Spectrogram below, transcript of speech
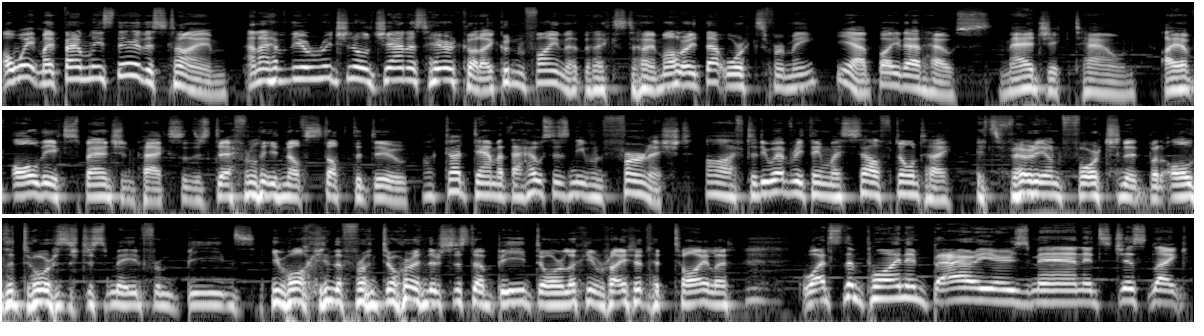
Oh wait, my family's there this time! And I have the original Janice haircut, I couldn't find that the next time. Alright, that works for me. Yeah, buy that house. Magic Town. I have all the expansion packs, so there's definitely enough stuff to do. Oh god damn it, the house isn't even furnished. Oh, I have to do everything myself, don't I? It's very unfortunate, but all the doors are just made from beads. You walk in the front door and there's just a bead door looking right at the toilet. What's the point in barriers, man? It's just like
